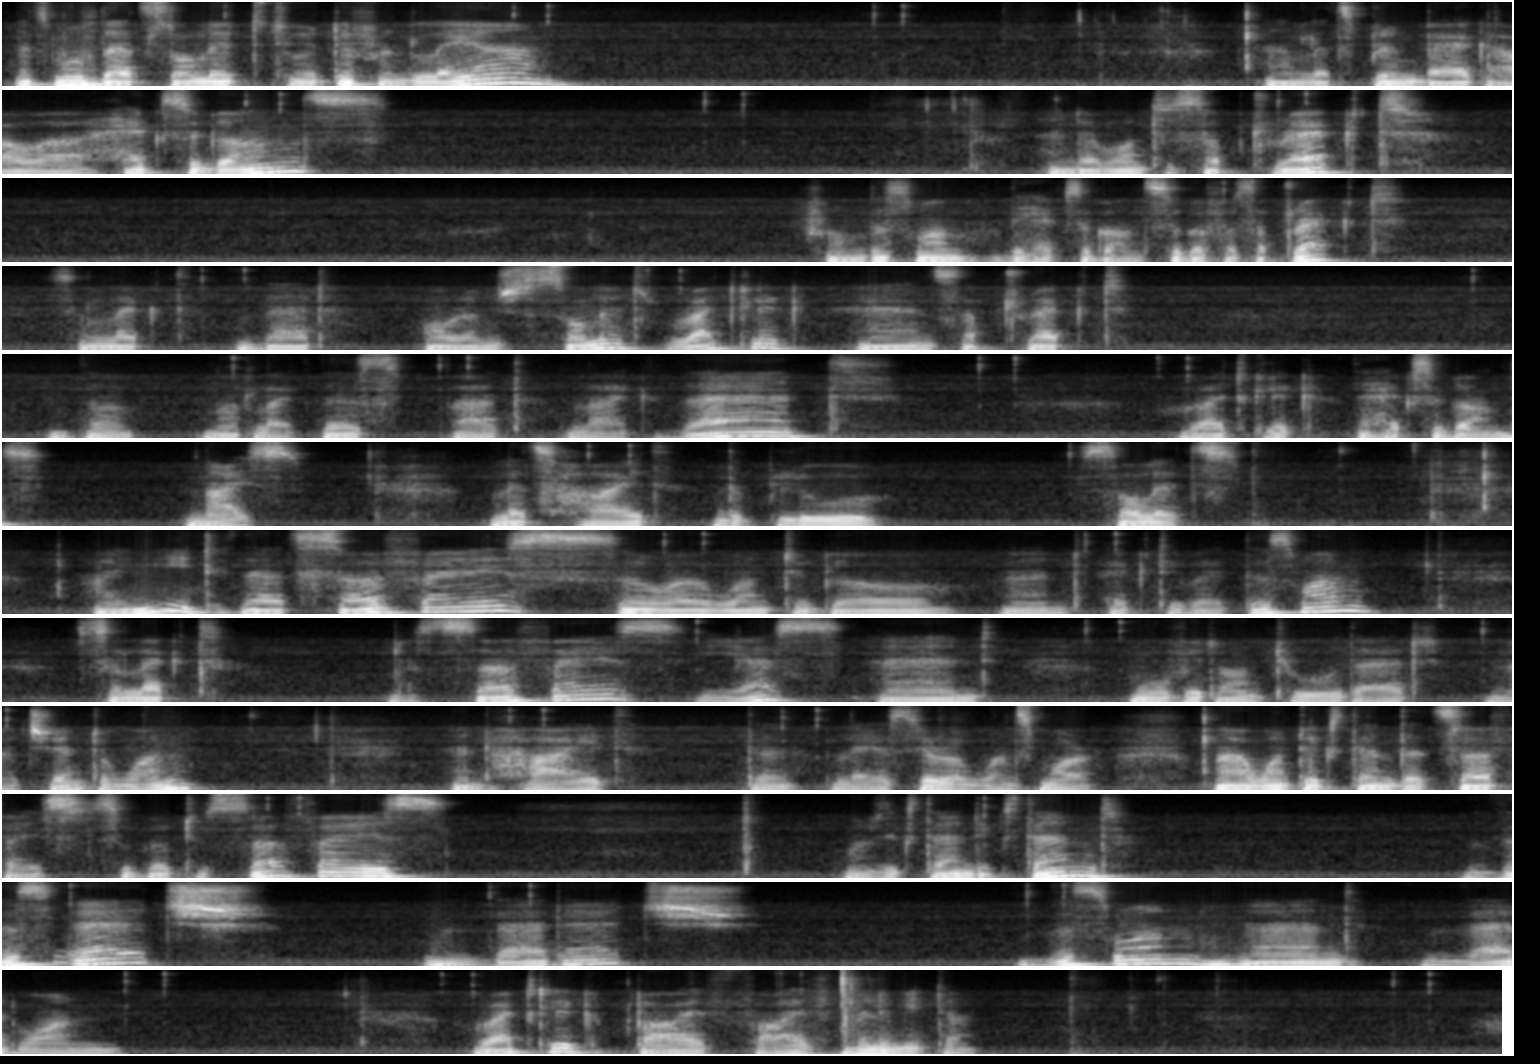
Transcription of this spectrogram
let's move that solid to a different layer. And let's bring back our hexagons. And I want to subtract from this one the hexagon. So go for subtract, select that orange solid, right click and subtract not like this but like that. Right click the hexagons. Nice. Let's hide the blue solids. I need that surface so I want to go and activate this one. Select the surface yes and move it onto that magenta one and hide the layer 0 once more. Now I want to extend that surface. So go to surface. Where's extend? Extend. This edge, that edge, this one, and that one. Right click by 5 millimeter.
